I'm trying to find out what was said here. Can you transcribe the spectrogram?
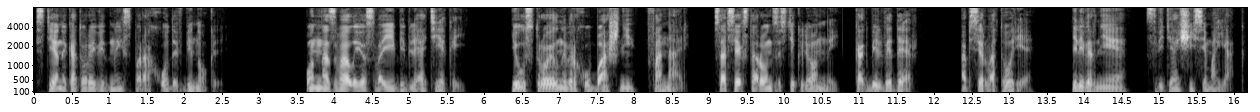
стены которой видны с парохода в бинокль. Он назвал ее своей библиотекой и устроил наверху башни фонарь, со всех сторон застекленный, как бельведер, обсерватория, или вернее, светящийся маяк.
